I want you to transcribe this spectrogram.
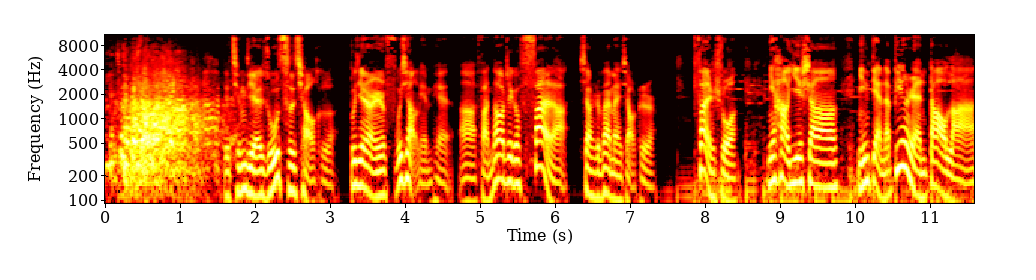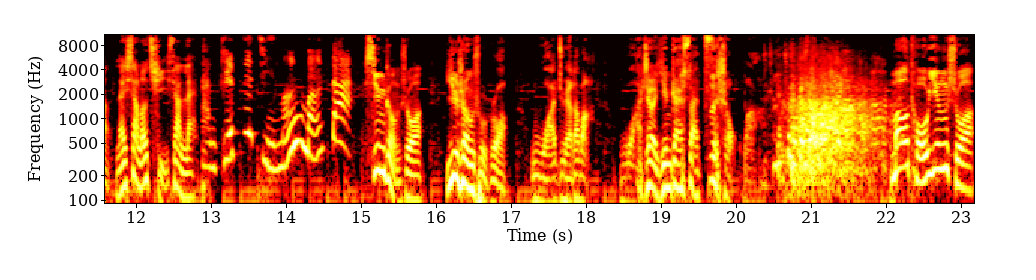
这情节如此巧合，不仅让人浮想联翩啊，反倒这个饭啊像是外卖小哥。范说：“你好，医生，您点的病人到了，来下楼取一下来。”感觉自己萌萌哒。心梗说：“医生叔叔，我觉得吧，我这应该算自首吧。”猫头鹰说：“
